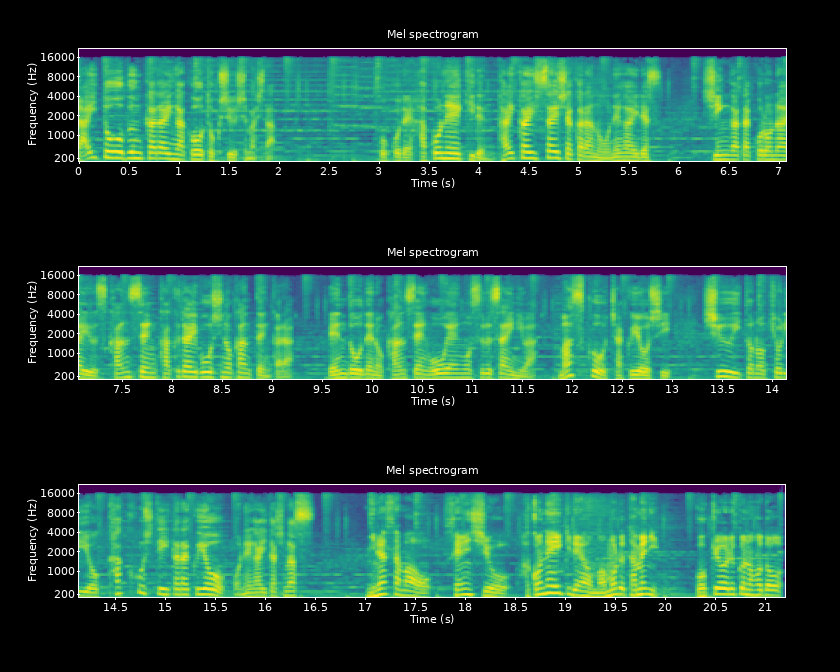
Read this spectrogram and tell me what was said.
大東文化大学を特集しました。ここで箱根駅伝大会主催者からのお願いです。新型コロナウイルス感染拡大防止の観点から沿道での観戦応援をする際にはマスクを着用し周囲との距離を確保していただくようお願いいたします。皆様を選手を箱根駅伝を守るためにご協力のほど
